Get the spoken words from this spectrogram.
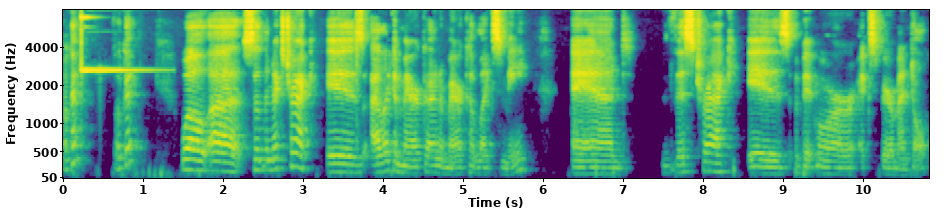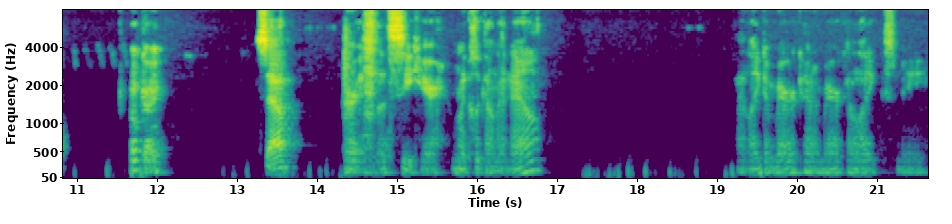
Okay. Okay. Well, uh, so the next track is I Like America and America Likes Me. And this track is a bit more experimental. Okay. So, All right, let's see here. I'm going to click on that now. I like America and America likes me.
